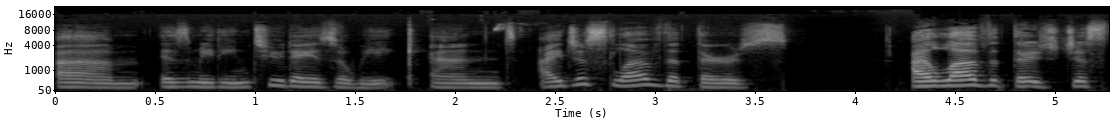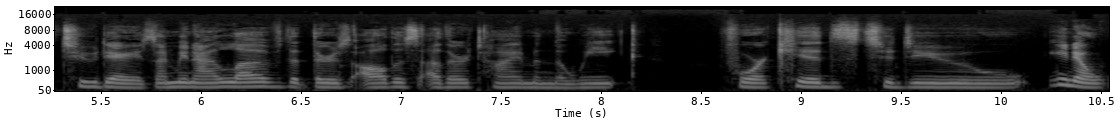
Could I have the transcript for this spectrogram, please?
um, is meeting two days a week, and I just love that there's. I love that there's just two days. I mean, I love that there's all this other time in the week for kids to do, you know,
